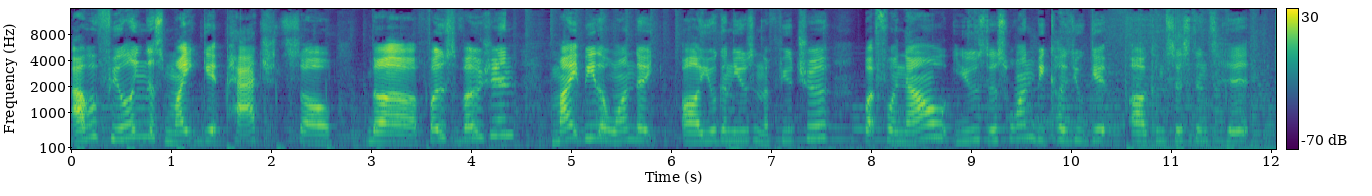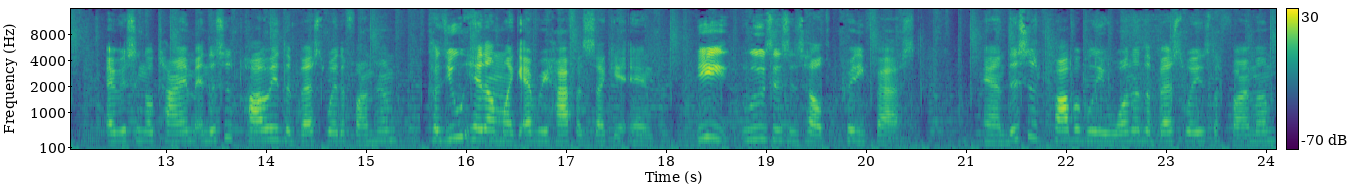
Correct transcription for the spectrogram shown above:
I have a feeling this might get patched. So the first version might be the one that uh, you're gonna use in the future. But for now, use this one because you get a consistent hit every single time and this is probably the best way to farm him because you hit him like every half a second and he loses his health pretty fast. And this is probably one of the best ways to farm him.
